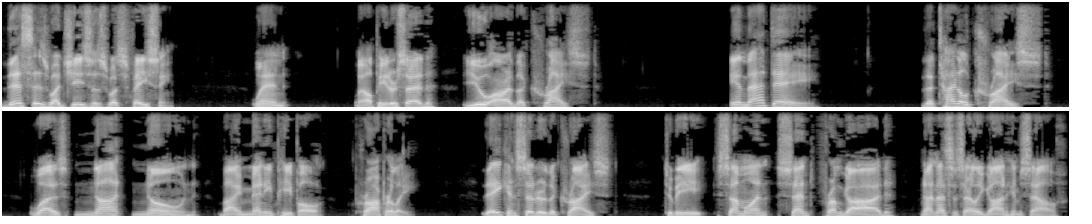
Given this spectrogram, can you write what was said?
This is what Jesus was facing when, well, Peter said, You are the Christ. In that day, the title Christ was not known by many people properly. They consider the Christ to be someone sent from God, not necessarily God Himself,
